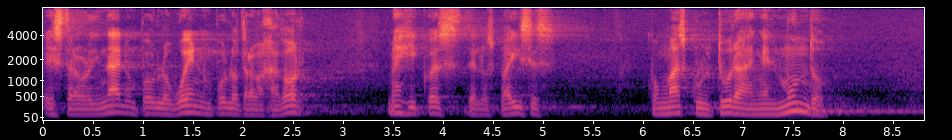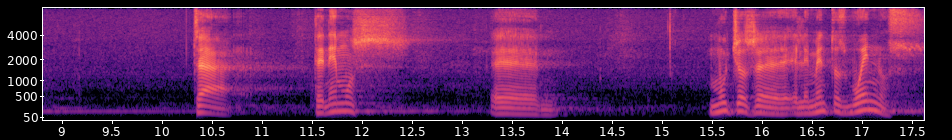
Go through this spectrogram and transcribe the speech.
extraordinario, un pueblo bueno, un pueblo trabajador. México es de los países con más cultura en el mundo. O sea, tenemos eh, muchos eh, elementos buenos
